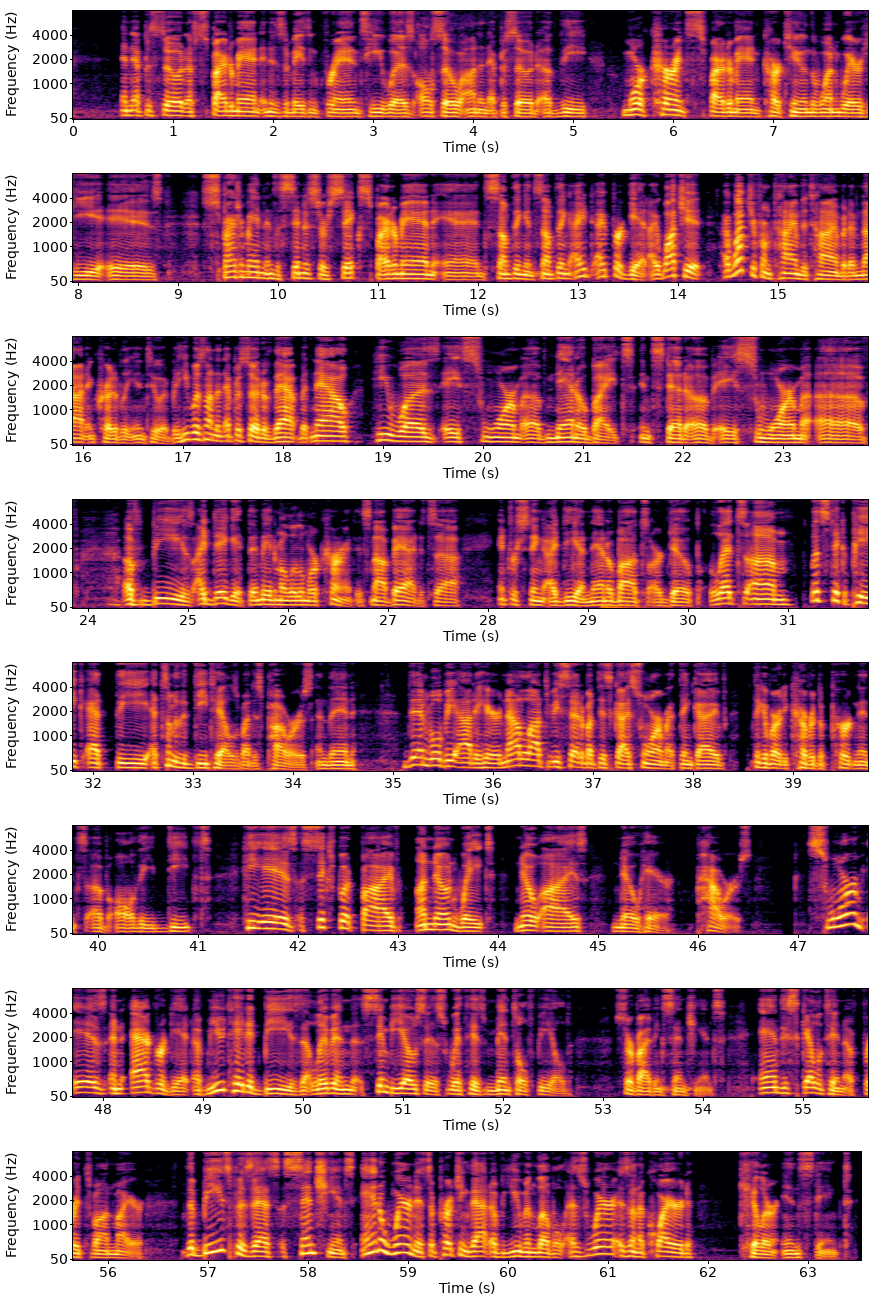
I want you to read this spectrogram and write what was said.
an episode of Spider-Man and His Amazing Friends. He was also on an episode of the more current Spider-Man cartoon, the one where he is Spider-Man and the Sinister Six, Spider-Man and something and something. I, I forget. I watch it. I watch it from time to time, but I'm not incredibly into it. But he was on an episode of that. But now he was a swarm of nanobites instead of a swarm of of bees. I dig it. They made him a little more current. It's not bad. It's a interesting idea. Nanobots are dope. Let's um let's take a peek at the at some of the details about his powers, and then then we'll be out of here. Not a lot to be said about this guy Swarm. I think I've I think I've already covered the pertinence of all the deets. He is six foot five, unknown weight, no eyes, no hair. Powers. Swarm is an aggregate of mutated bees that live in symbiosis with his mental field, surviving sentience, and the skeleton of Fritz von Meyer. The bees possess sentience and awareness approaching that of human level, as well as an acquired killer instinct.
